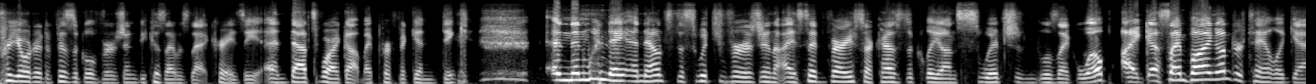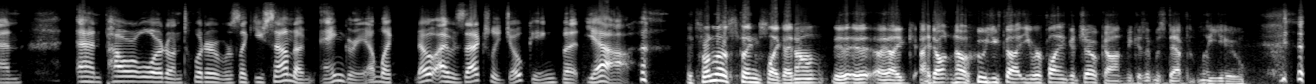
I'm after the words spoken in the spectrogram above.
pre-ordered a physical version because I was that crazy, and that's where I got my perfect ending. And then when they announced the Switch version, I said very sarcastically on Switch and was like, "Well, I guess I'm buying Undertale again." and Power Lord on Twitter was like, "You sound I'm angry." I'm like, "No, I was actually joking, but yeah." It's one of those things like I don't it, it, I- like I don't know who you thought you were playing a joke on because it was definitely you.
